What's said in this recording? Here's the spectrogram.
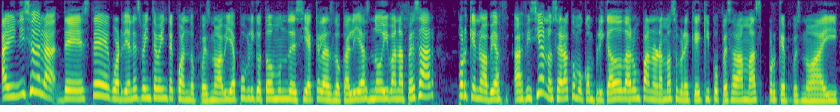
al inicio de, la, de este Guardianes 2020, cuando pues no había público, todo el mundo decía que las localías no iban a pesar porque no había af- afición. O sea, era como complicado dar un panorama sobre qué equipo pesaba más porque pues no hay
